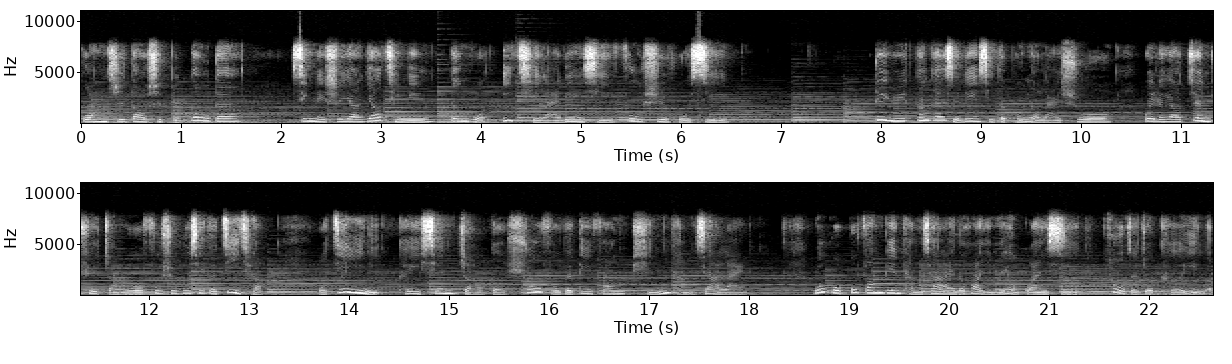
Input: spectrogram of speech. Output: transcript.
光知道是不够的。心理师要邀请您跟我一起来练习腹式呼吸。对于刚开始练习的朋友来说，为了要正确掌握腹式呼吸的技巧，我建议你可以先找个舒服的地方平躺下来。如果不方便躺下来的话，也没有关系，坐着就可以了。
